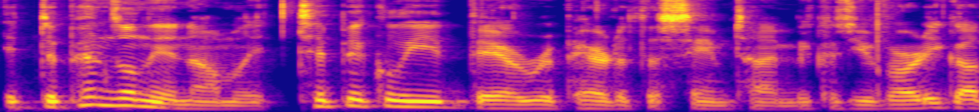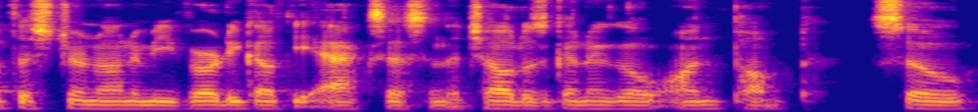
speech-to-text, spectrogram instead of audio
It depends on the anomaly. Typically, they're repaired at the same time because you've already got the sternotomy, you've already got the access, and the child is going to go on pump. So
